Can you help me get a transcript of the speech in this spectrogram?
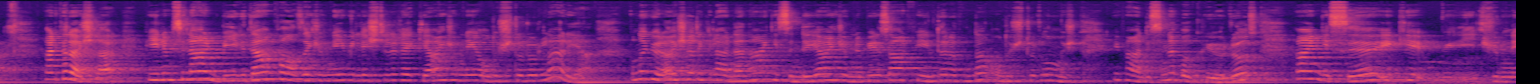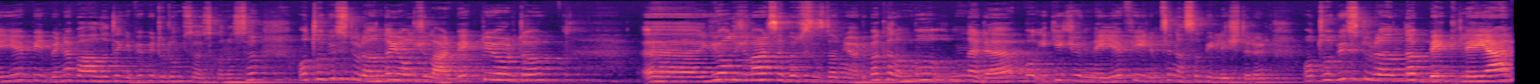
Arkadaşlar, fiilimsiler birden fazla cümleyi birleştirerek yan cümleyi oluştururlar ya. Buna göre aşağıdakilerden hangisinde yan cümle bir zarf fiil tarafından oluşturulmuş ifadesine bakıyoruz. Hangisi iki cümleyi birbirine bağladığı gibi bir durum söz konusu. Otobüs durağında yolcular bekliyordu. Ee, yolcular sabırsızlanıyordu. Bakalım bunları, bu iki cümleyi fiilimsi nasıl birleştirir? Otobüs durağında bekleyen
